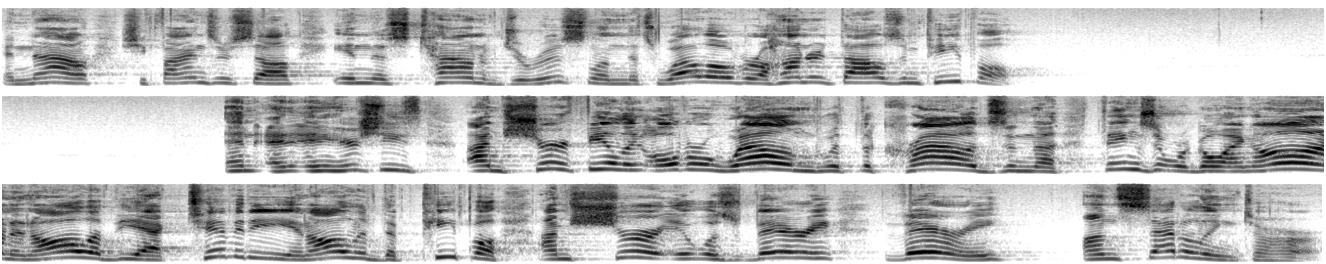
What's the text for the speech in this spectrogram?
And now she finds herself in this town of Jerusalem that's well over 100,000 people. And, and, and here she's, I'm sure, feeling overwhelmed with the crowds and the things that were going on and all of the activity and all of the people. I'm sure it was very, very unsettling to her.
